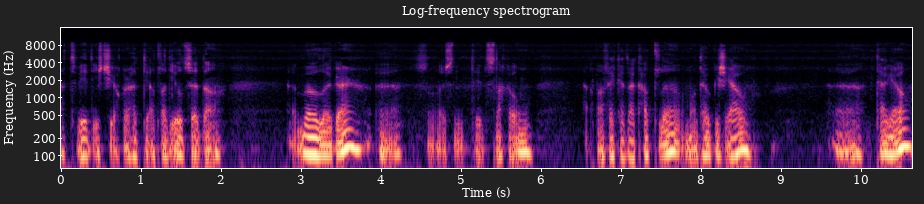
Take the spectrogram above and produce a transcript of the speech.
at vi ikke akkurat høtt i alle de utsetta uh, møleger, uh, som vi tid snakka om, at man fikk etter kattle, og man tog ikke av, uh, tog av,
